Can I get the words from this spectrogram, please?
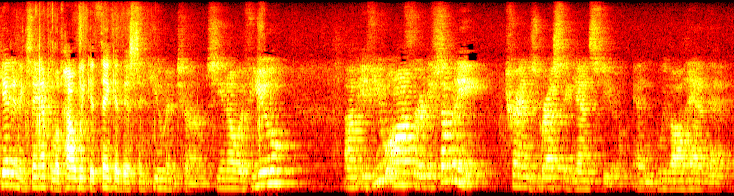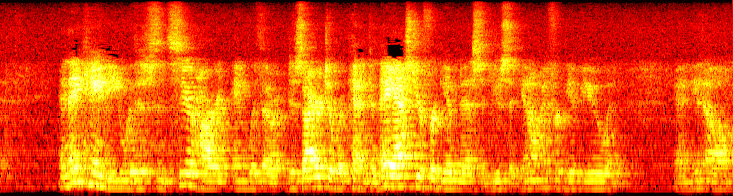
get an example of how we could think of this in human terms. You know, if you, um, if you offered, if somebody transgressed against you, and we've all had that, and they came to you with a sincere heart and with a desire to repent, and they asked your forgiveness, and you said, you know, I forgive you, and, and you know,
